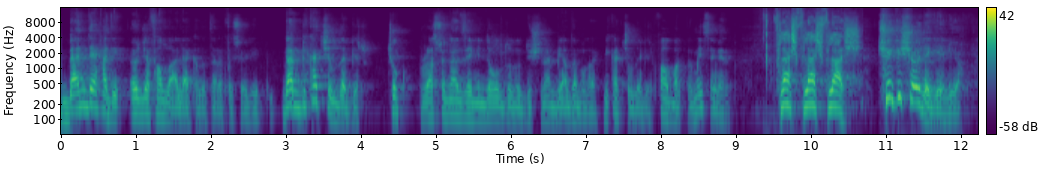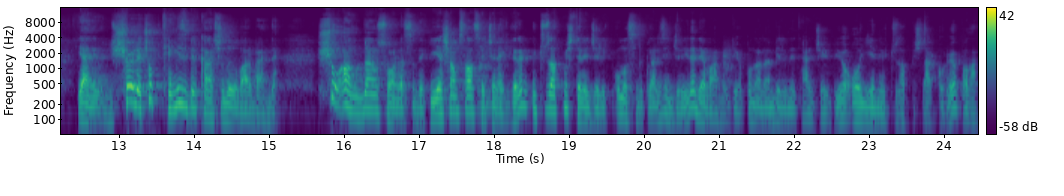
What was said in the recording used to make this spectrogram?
ben de hadi önce falla alakalı tarafı söyleyeyim. Ben birkaç yılda bir çok rasyonel zeminde olduğunu düşünen bir adam olarak birkaç yılda bir fal baktırmayı severim. Flash, flash, flash. Çünkü şöyle geliyor. Yani şöyle çok temiz bir karşılığı var bende. Şu andan sonrasındaki yaşamsal seçeneklerim 360 derecelik olasılıklar zinciriyle devam ediyor. Bunlardan birini tercih ediyor. O yeni 360'lar koruyor falan.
